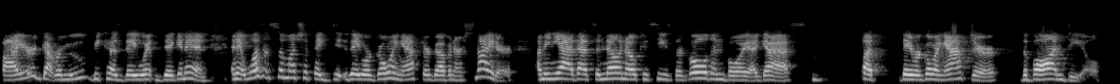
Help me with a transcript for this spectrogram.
fired got removed because they went digging in. And it wasn't so much that they they were going after governor snyder. I mean yeah that's a no-no because he's their golden boy i guess. But they were going after the bond deal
